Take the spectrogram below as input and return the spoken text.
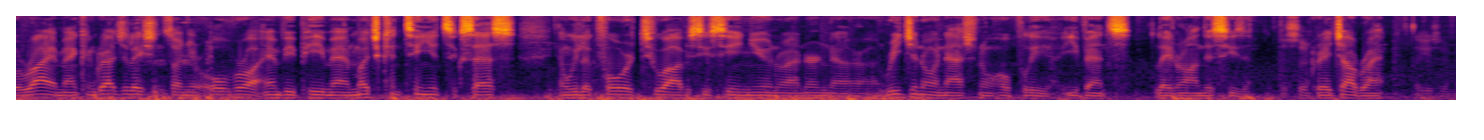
Well, Ryan, man, congratulations on your overall MVP, man. Much continued success, and we look forward to obviously seeing you in, in uh, regional and national, hopefully, events later on this season. Yes, sir. Great job, Ryan. Thank you, sir.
